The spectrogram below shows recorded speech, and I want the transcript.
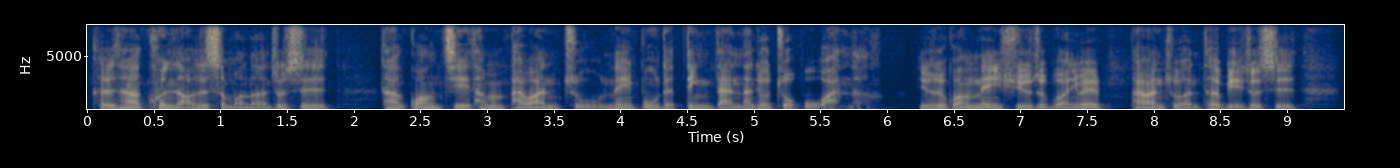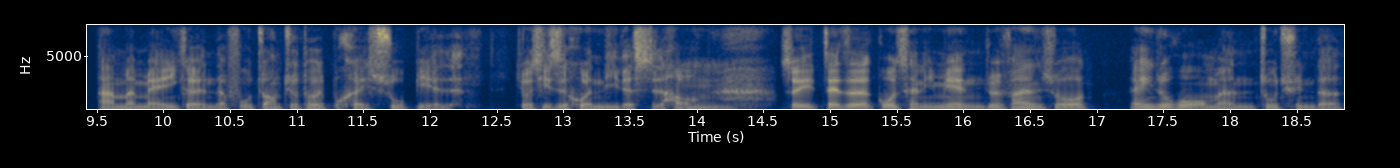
可是他的困扰是什么呢？就是他光接他们排湾族内部的订单，他就做不完了。也就是光内需就做不完，因为排湾族很特别，就是他们每一个人的服装绝对不可以输别人，尤其是婚礼的时候。嗯、所以在这个过程里面，你就会发现说，哎，如果我们族群的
